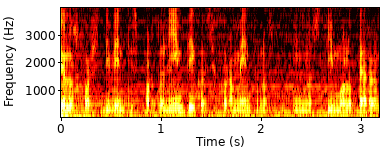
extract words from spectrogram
che lo squash diventi sport olimpico è sicuramente uno, uno stimolo per,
